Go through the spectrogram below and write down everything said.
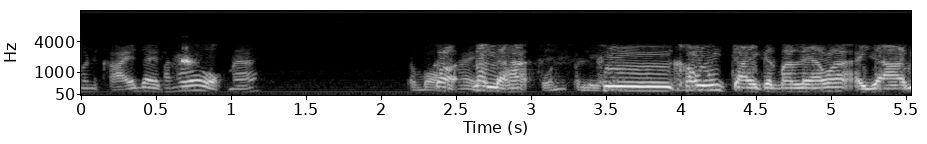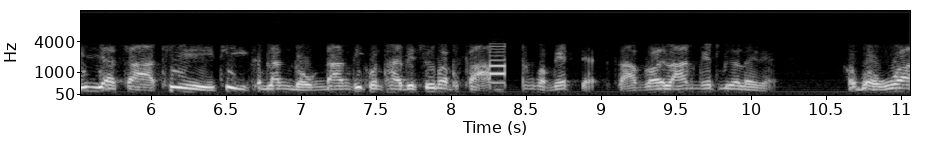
มันขายได้ทั้งโลกนะจะบอ กก็ให้นั่นแหละฮะผลผลิตคือเขาวิจัยกันมาแล้วว่าไอ้ยาวิทยาศาสตร์ที่ที่กำลังโด่งดังที่คนไทยไปซื้อมาสามล้านกว่าเม็ดเนี่ยสามร้อยล้านเม็ดหรืออะไรเนี่ยเขาบอกว่า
